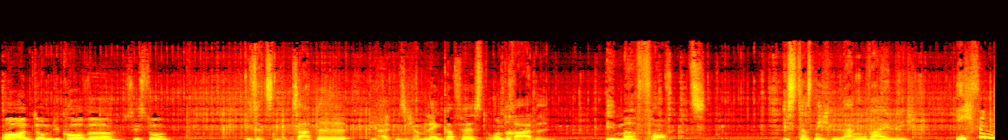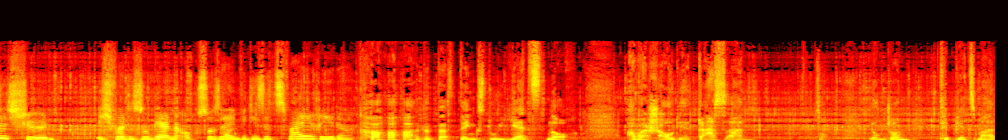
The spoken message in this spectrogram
Und um die Kurve, siehst du? Die sitzen im Sattel, die halten sich am Lenker fest und radeln. Immer vorwärts. Ist das nicht langweilig? Ich finde es schön. Ich würde so gerne auch so sein wie diese Zweiräder. Haha, das denkst du jetzt noch. Aber schau dir das an. So, Long John, tipp jetzt mal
